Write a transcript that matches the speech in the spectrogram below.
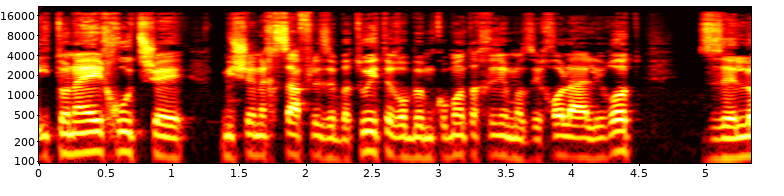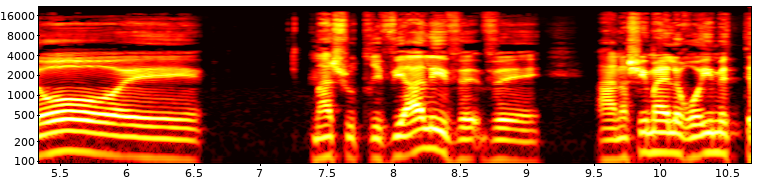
עיתונאי חוץ שמי שנחשף לזה בטוויטר או במקומות אחרים אז יכול היה לראות, זה לא משהו טריוויאלי, והאנשים האלה רואים את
